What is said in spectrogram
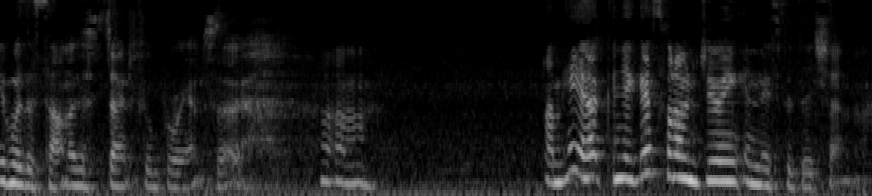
even with the sun, I just don't feel brilliant, So um, I'm here. Can you guess what I'm doing in this position?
